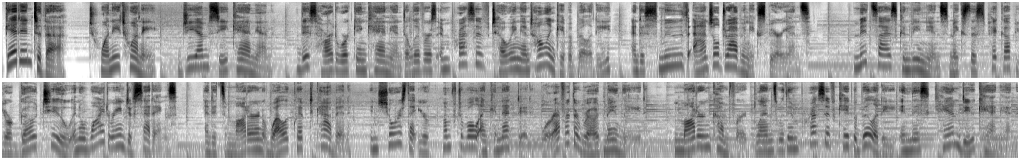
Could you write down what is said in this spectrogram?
Get into the 2020 GMC Canyon. This hard-working Canyon delivers impressive towing and hauling capability and a smooth, agile driving experience. Midsize convenience makes this pickup your go-to in a wide range of settings, and its modern, well-equipped cabin ensures that you're comfortable and connected wherever the road may lead. Modern comfort blends with impressive capability in this can-do Canyon.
